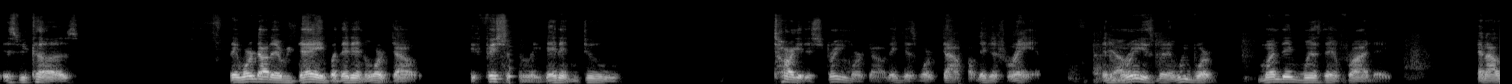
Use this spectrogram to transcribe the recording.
It's because they worked out every day, but they didn't work out efficiently. They didn't do targeted stream workout. They just worked out. They just ran. In the Marines, man, we work Monday, Wednesday, and Friday. And I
